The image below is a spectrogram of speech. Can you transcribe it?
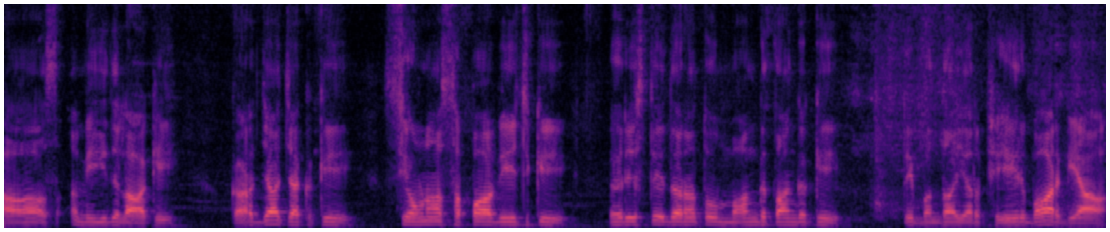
ਆਸ, ਉਮੀਦ ਲਾ ਕੇ, ਕਰਜ਼ਾ ਚੱਕ ਕੇ, ਸਿਉਣਾ ਸੱਪਾ ਵੇਚ ਕੇ, ਰਿਸ਼ਤੇਦਾਰਾਂ ਤੋਂ ਮੰਗ ਤੰਗ ਕੇ ਤੇ ਬੰਦਾ ਯਾਰ ਫੇਰ ਬਾਹਰ ਗਿਆ।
